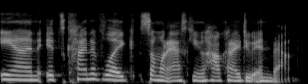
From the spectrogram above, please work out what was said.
And it's kind of like someone asking you, how can I do inbound?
